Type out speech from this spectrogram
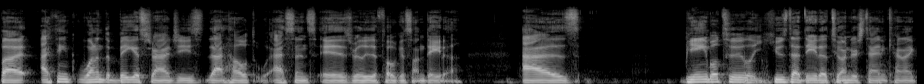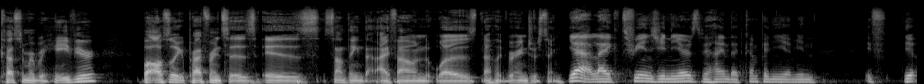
but I think one of the biggest strategies that helped SSENSE is really to focus on data, as being able to like, use that data to understand kind of like customer behavior, but also your preferences is something that I found was definitely very interesting. Yeah, like three engineers behind that company. I mean, if the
